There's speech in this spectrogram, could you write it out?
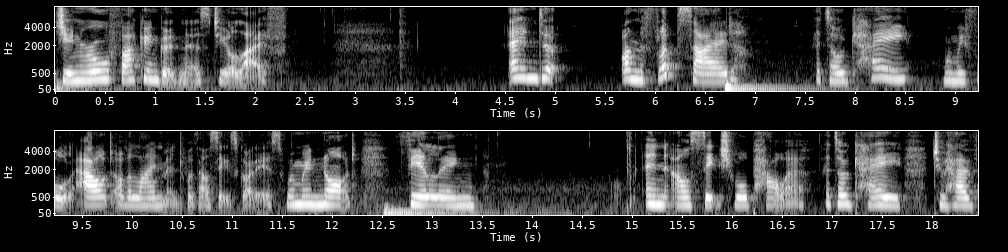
general fucking goodness to your life. And on the flip side, it's okay when we fall out of alignment with our sex goddess, when we're not feeling in our sexual power. It's okay to have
